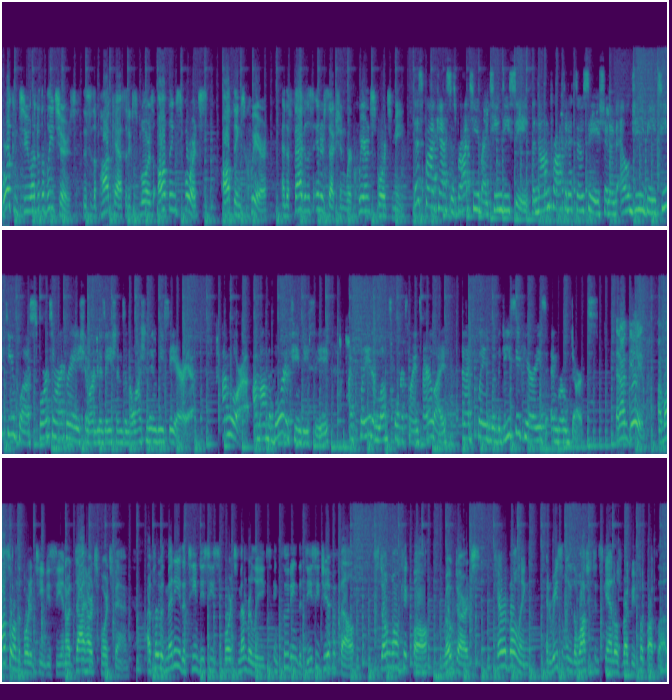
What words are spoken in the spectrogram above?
Welcome to Under the Bleachers. This is a podcast that explores all things sports, all things queer, and the fabulous intersection where queer and sports meet. This podcast is brought to you by Team DC, the nonprofit association of LGBTQ plus sports and recreation organizations in the Washington, D.C. area. I'm Laura. I'm on the board of Team DC. I've played and loved sports my entire life, and I've played with the DC Furies and Rogue Darts. And I'm Gabe. I'm also on the board of Team DC, and I'm a die-hard sports fan. I play with many of the Team DC sports member leagues, including the DC GFFL, Stonewall Kickball, Rogue Darts, Cara Bowling, and recently the Washington Scandals Rugby Football Club.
